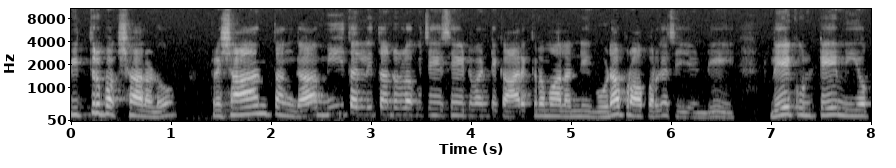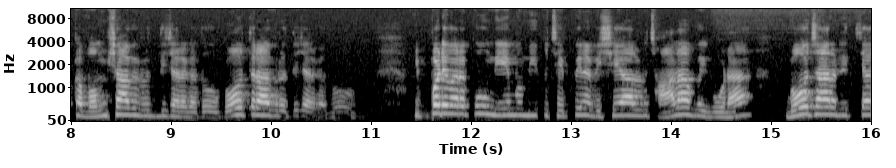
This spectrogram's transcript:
పితృపక్షాలలో ప్రశాంతంగా మీ తల్లిదండ్రులకు చేసేటువంటి కార్యక్రమాలన్నీ కూడా ప్రాపర్గా చేయండి. లేకుంటే మీ యొక్క వంశాభివృద్ధి జరగదు గోత్రాభివృద్ధి జరగదు. ఇప్పటి వరకు మేము మీకు చెప్పిన విషయాలు చాలా కూడా గోచార రీత్యా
